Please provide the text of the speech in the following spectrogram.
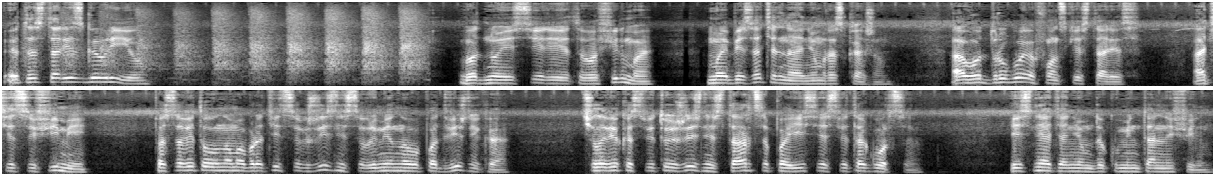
Это старец Гавриил. В одной из серий этого фильма мы обязательно о нем расскажем. А вот другой афонский старец – Отец Ефимий посоветовал нам обратиться к жизни современного подвижника, человека святой жизни, старца Паисия Святогорца, и снять о нем документальный фильм.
